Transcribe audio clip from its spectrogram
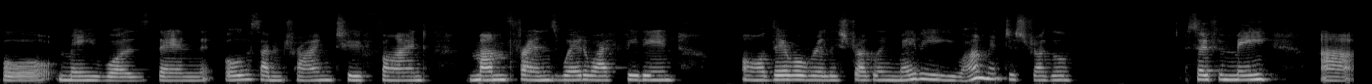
for me was then all of a sudden trying to find mum friends. Where do I fit in? Oh, they're all really struggling. Maybe you are meant to struggle. So for me, uh,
